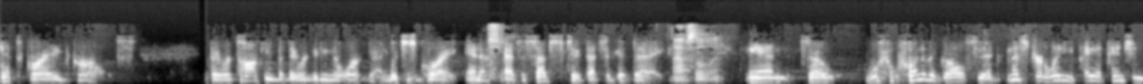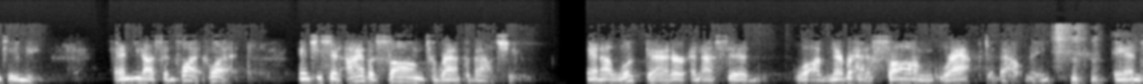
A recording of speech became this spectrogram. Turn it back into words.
10th grade girls. They were talking, but they were getting their work done, which is great. And as, as a substitute, that's a good day. Absolutely. And so one of the girls said, Mr. Lee, pay attention to me. And, you know, I said, what, what? And she said, I have a song to rap about you. And I looked at her and I said, well, I've never had a song rapped about me. and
